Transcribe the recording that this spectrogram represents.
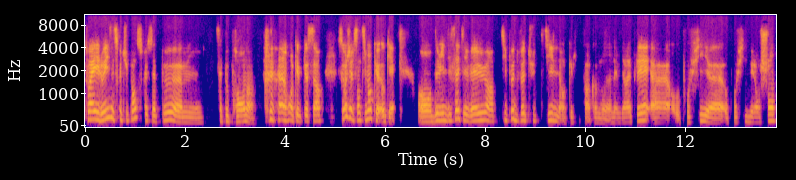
toi, Héloïse, est-ce que tu penses que ça peut, euh, ça peut prendre, en quelque sorte? Parce que moi, j'ai le sentiment que, OK, en 2017, il y avait eu un petit peu de vote utile, enfin, comme on aime bien l'appeler, au, profit, au profit de Mélenchon.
